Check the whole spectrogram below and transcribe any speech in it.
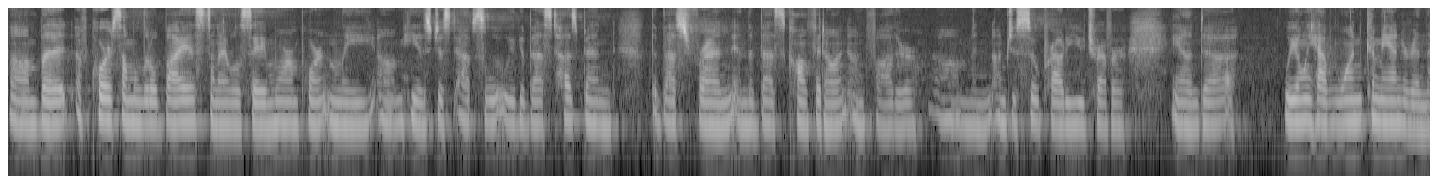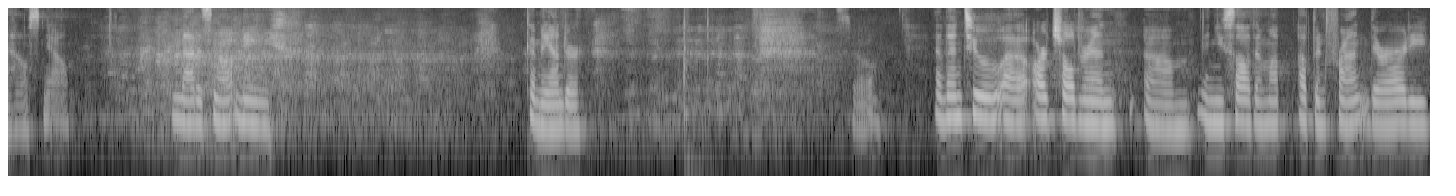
Um, but of course, I'm a little biased, and I will say more importantly, um, he is just absolutely the best husband, the best friend, and the best confidant and father. Um, and I'm just so proud of you, Trevor. And uh, we only have one commander in the house now, and that is not me. Commander. So. And then to uh, our children, um, and you saw them up, up in front, they're already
